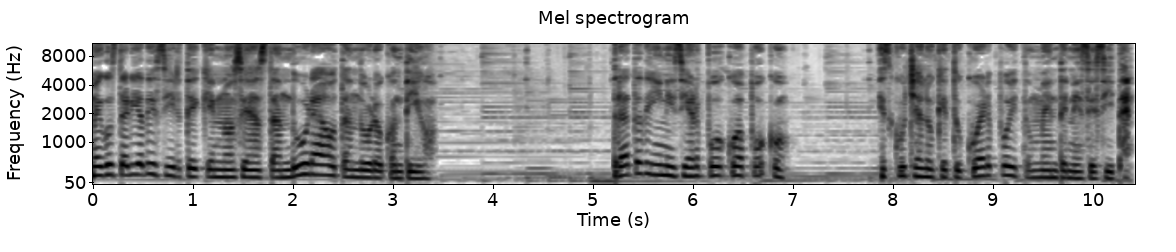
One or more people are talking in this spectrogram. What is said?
me gustaría decirte que no seas tan dura o tan duro contigo. Trata de iniciar poco a poco. Escucha lo que tu cuerpo y tu mente necesitan.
